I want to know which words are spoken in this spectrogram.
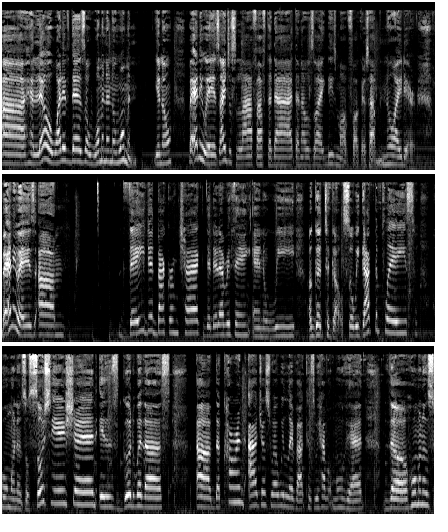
uh, hello, what if there's a woman and a woman? You know? But anyways, I just laugh after that and I was like, these motherfuckers have no idea. But anyways, um they did background check, they did everything, and we are good to go. So we got the place, Homeowners Association is good with us. Uh, the current address where we live at, because we haven't moved yet, the homeowners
